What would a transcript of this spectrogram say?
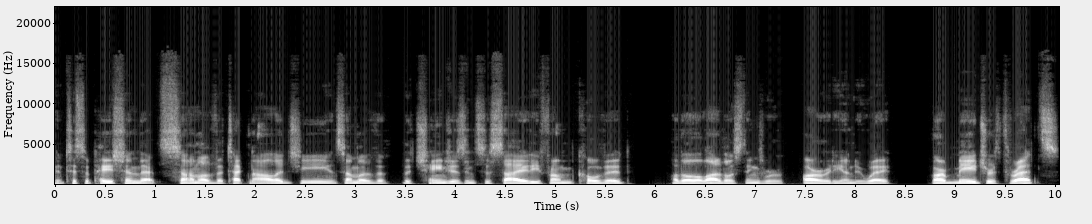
anticipation that some of the technology and some of the, the changes in society from COVID, although a lot of those things were already underway, are major threats.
